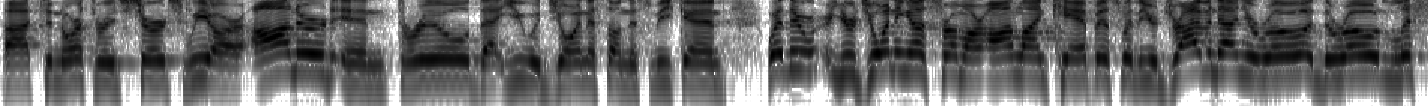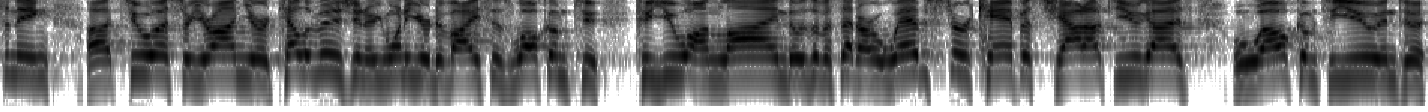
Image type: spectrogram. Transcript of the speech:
uh, to Northridge Church. We are honored and thrilled that you would join us on this weekend. Whether you're joining us from our online campus, whether you're driving down your road, the road listening uh, to us, or you're on your television or one of your devices, welcome to, to you online. Those of us at our Webster campus, shout out to you guys. Welcome to you and to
